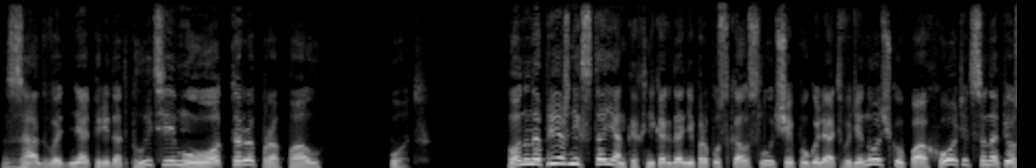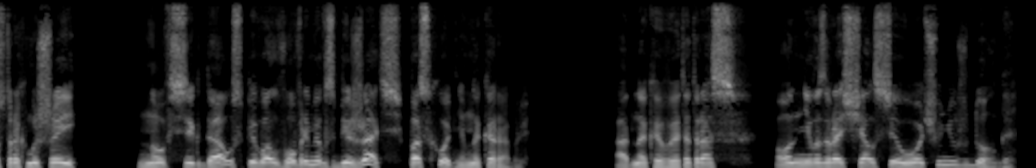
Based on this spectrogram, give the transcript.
За два дня перед отплытием у Оттера пропал кот. Он и на прежних стоянках никогда не пропускал случая погулять в одиночку, поохотиться на пестрых мышей, но всегда успевал вовремя взбежать по сходням на корабль. Однако в этот раз он не возвращался очень уж долго.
